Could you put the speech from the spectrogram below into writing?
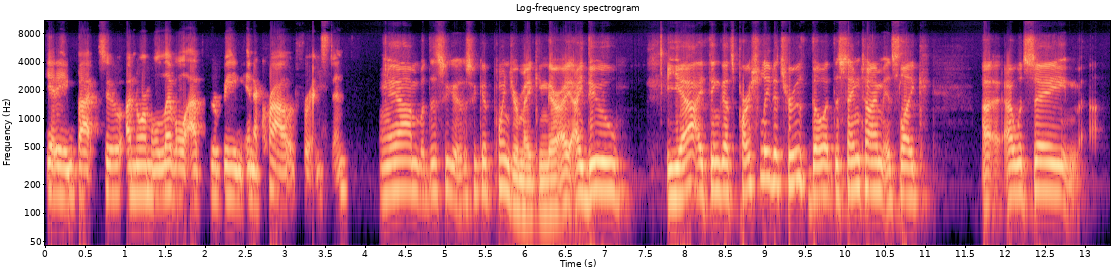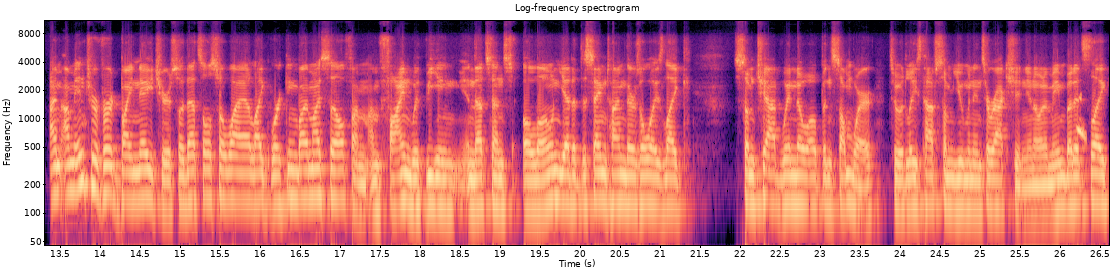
getting back to a normal level after being in a crowd, for instance? Yeah, but this is a good point you're making there. I, I do, yeah, I think that's partially the truth, though at the same time, it's like, I would say I'm I'm introvert by nature, so that's also why I like working by myself. I'm I'm fine with being in that sense alone. Yet at the same time, there's always like some chat window open somewhere to at least have some human interaction. You know what I mean? But it's like,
